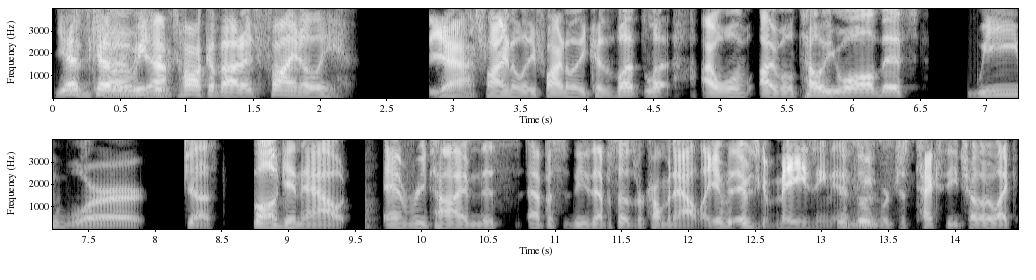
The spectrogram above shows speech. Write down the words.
Yes, And Kevin, so, we yeah. can talk about it finally. Yeah, finally, finally. Because let let I will I will tell you all this. We were just bugging out every time this episode these episodes were coming out. Like it, was- it was amazing, and This we were just texting each other like,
